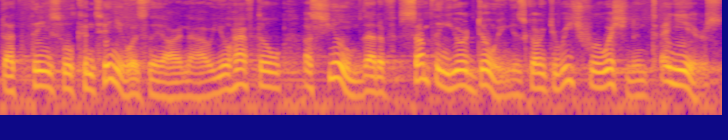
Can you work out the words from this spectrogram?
that things will continue as they are now. You have to assume that if something you're doing is going to reach fruition in 10 years,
